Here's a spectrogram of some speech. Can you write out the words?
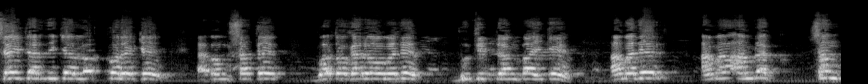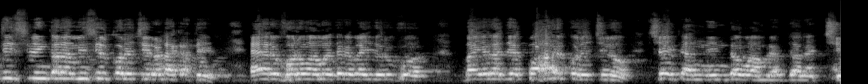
সেইটার দিকে লক্ষ্য রেখে এবং সাথে গতকালও আমাদের দু তিনজন ভাইকে আমাদের আমরা শান্তি শৃঙ্খলা মিছিল করেছিল ঢাকাতে। এর উপরও আমাদের ভাইদের উপর ভাইয়েরা যে পাহাড় করেছিল, সেইটার নিন্দাও আমরা জানাচ্ছি।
